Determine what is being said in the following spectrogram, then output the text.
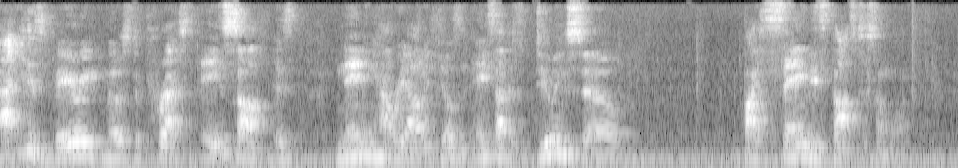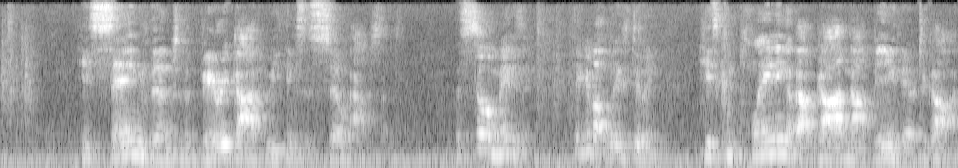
At his very most depressed, Asaph is naming how reality feels, and Asaph is doing so by saying these thoughts to someone. He's saying them to the very God who he thinks is so absent. It's so amazing. Think about what he's doing. He's complaining about God not being there to God.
